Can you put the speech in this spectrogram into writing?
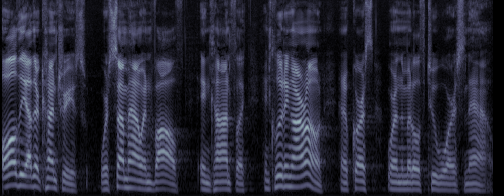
All the other countries were somehow involved in conflict, including our own. And of course, we're in the middle of two wars now.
